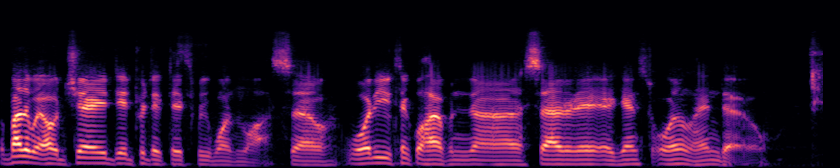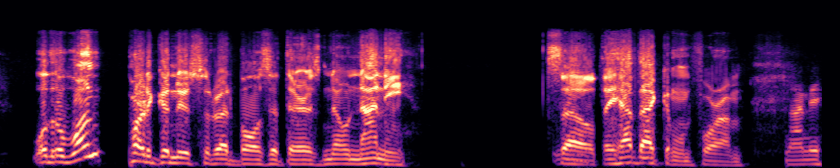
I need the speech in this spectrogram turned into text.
oh, by the way, oh Jay did predict a three-one loss. So what do you think will happen uh, Saturday against Orlando? Well, the one part of good news for the Red Bull is that there is no Nani. So they have that going for them. Nani.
